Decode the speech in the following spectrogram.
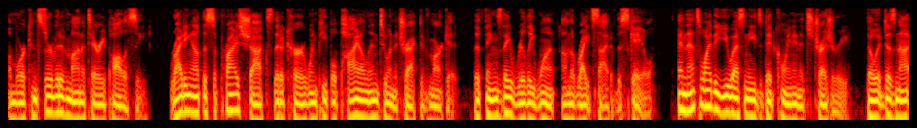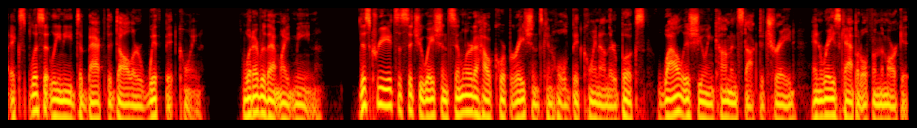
a more conservative monetary policy, riding out the surprise shocks that occur when people pile into an attractive market. The things they really want on the right side of the scale. And that's why the US needs Bitcoin in its treasury, though it does not explicitly need to back the dollar with Bitcoin, whatever that might mean. This creates a situation similar to how corporations can hold Bitcoin on their books while issuing common stock to trade and raise capital from the market.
